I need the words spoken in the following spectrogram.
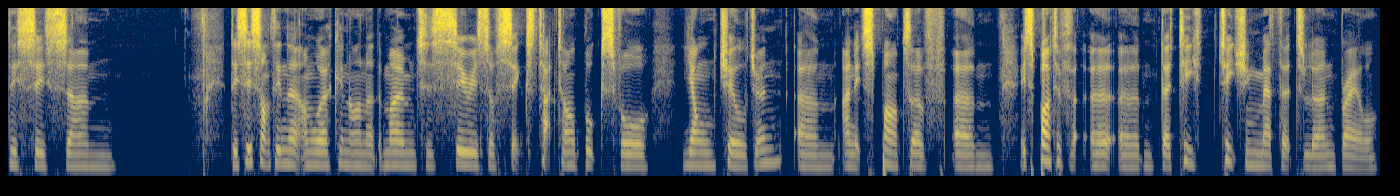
this is um, this is something that I'm working on at the moment, is a series of six tactile books for young children, um, and it's part of um, it's part of uh, um, their te teaching method to learn Braille.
